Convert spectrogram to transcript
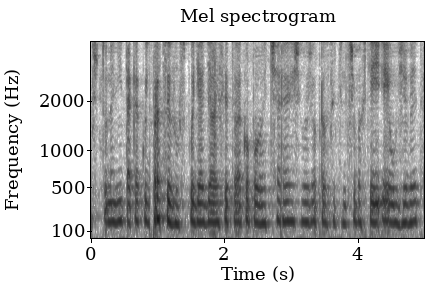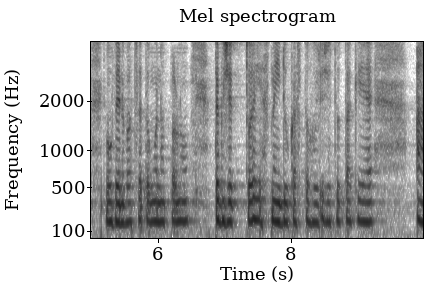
už to není tak, jako pracují v hospodě a dělají si to jako po večerech, že, že opravdu si tím třeba chtějí i uživit nebo věnovat se tomu naplno. Takže to je jasný důkaz toho, že to tak je. A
